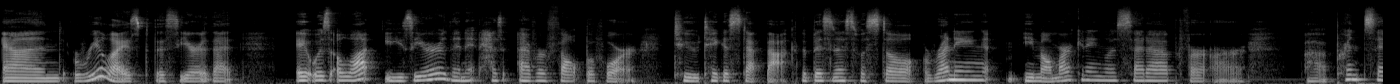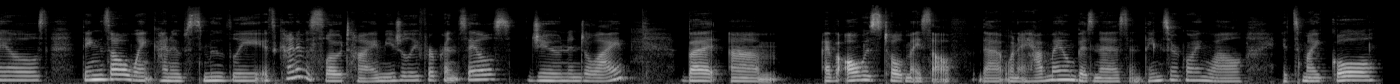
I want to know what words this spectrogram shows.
and realized this year that it was a lot easier than it has ever felt before to take a step back. The business was still running, email marketing was set up for our uh, print sales. Things all went kind of smoothly. It's kind of a slow time usually for print sales, June and July. But um, I've always told myself that when I have my own business and things are going well, it's my goal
